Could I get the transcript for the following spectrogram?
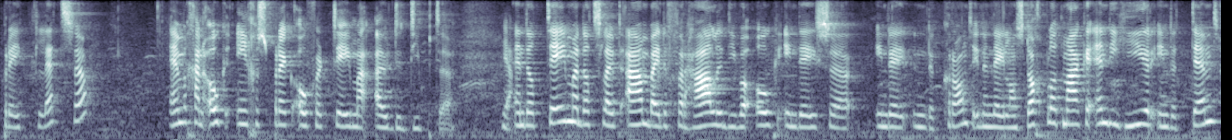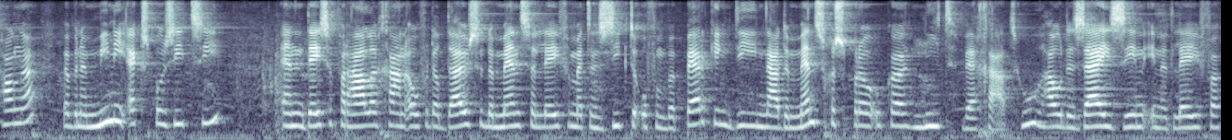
preek kletsen. En we gaan ook in gesprek over het thema uit de diepte. Ja. En dat thema dat sluit aan bij de verhalen die we ook in, deze, in, de, in de krant, in het Nederlands Dagblad maken en die hier in de tent hangen. We hebben een mini-expositie. En deze verhalen gaan over dat duizenden mensen leven met een ziekte of een beperking die naar de mens gesproken niet weggaat. Hoe houden zij zin in het leven?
